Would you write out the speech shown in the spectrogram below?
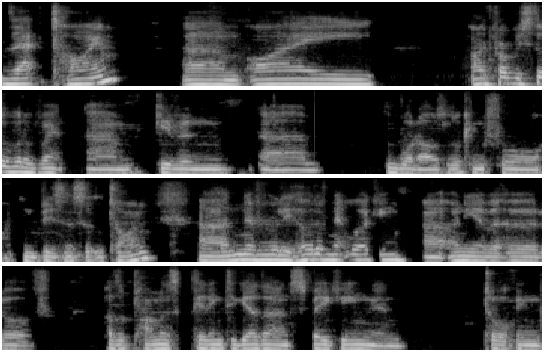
that time, um, I I probably still would have went, um, given um, what I was looking for in business at the time. Uh, never really heard of networking. Uh, only ever heard of other plumbers getting together and speaking and talking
